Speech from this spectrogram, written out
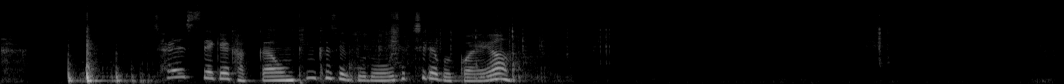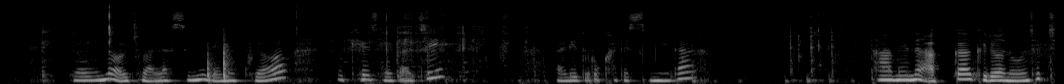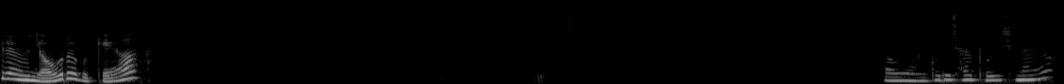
살색에 가까운 핑크색으로 색칠해 볼 거예요. 여우는 얼추 말랐으니 내놓고요. 이렇게 세 가지 말리도록 하겠습니다. 다음에는 아까 그려놓은 색칠해 놓은 여우를 볼게요. 여우 얼굴이 잘 보이시나요?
